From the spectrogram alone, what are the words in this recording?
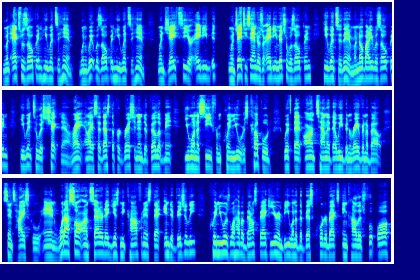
when X was open, he went to him. When Whit was open, he went to him. When JT or AD when JT Sanders or AD Mitchell was open, he went to them. When nobody was open, he went to his check down, right? And like I said, that's the progression and development you want to see from Quinn Ewers, coupled with that arm talent that we've been raving about since high school. And what I saw on Saturday gives me confidence that individually, Quinn Ewers will have a bounce back year and be one of the best quarterbacks in college football.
